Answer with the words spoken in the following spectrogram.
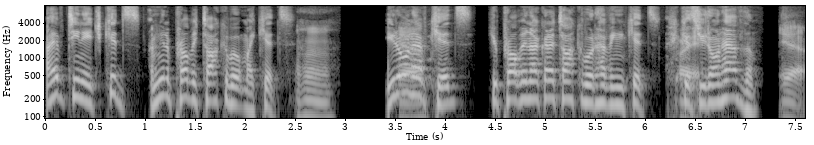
I have teenage kids. I'm going to probably talk about my kids. Mm-hmm. You don't yeah. have kids. You're probably not going to talk about having kids because right. you don't have them. Yeah.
